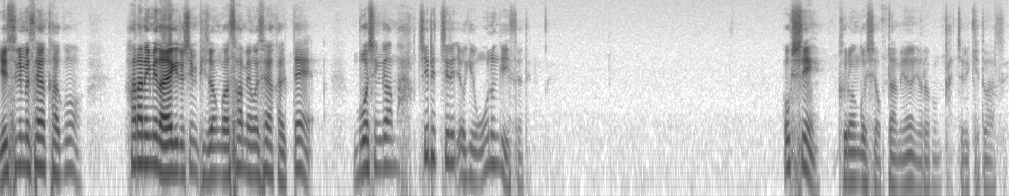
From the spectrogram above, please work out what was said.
예수님을 생각하고 하나님이 나에게 주신 비전과 사명을 생각할 때 무엇인가 막 찌릿찌릿 여기 오는 게 있어야 돼요. 혹시 그런 것이 없다면 여러분 간절히 기도하세요.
